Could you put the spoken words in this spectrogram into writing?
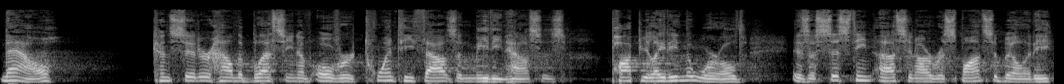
Now, consider how the blessing of over 20,000 meeting houses populating the world is assisting us in our responsibility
